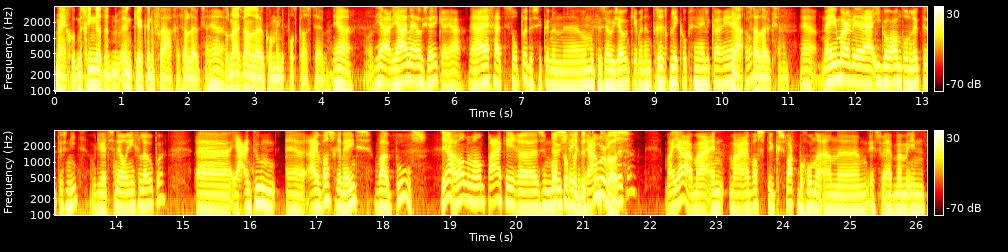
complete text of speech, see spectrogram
Nee, goed. Misschien dat we het een keer kunnen vragen. Zou leuk zijn. Ja. Volgens mij is het wel leuk om in de podcast te hebben. Ja, want ja, ja nee, oh, zeker. Ja. Nou, hij gaat stoppen, dus we, kunnen, eh, we moeten sowieso een keer met een terugblik op zijn hele carrière. Ja, toch? zou leuk zijn. Ja. Nee, maar de, ja, Igor Anton lukte het dus niet. Die werd snel ingelopen. Eh, ja, en toen, eh, hij was er ineens, Wout Poels. Hij Ja, had hem al een paar keer eh, zijn neus Alsof tegen het het de raam Tour was. drukken. Maar ja, maar, en, maar hij was natuurlijk zwak begonnen aan... eh, is, we hebben hem in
